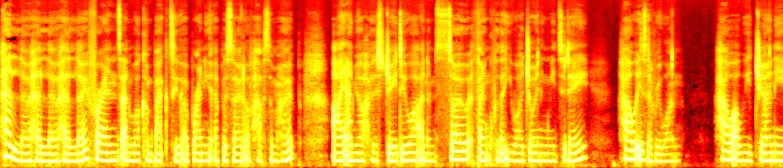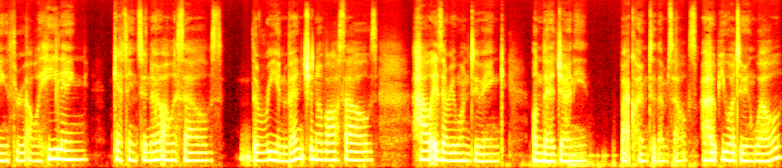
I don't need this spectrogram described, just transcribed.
Hello, hello, hello, friends, and welcome back to a brand new episode of Have Psalm Hope. I am your host, Jay Dua, and I'm so thankful that you are joining me today. How is everyone? How are we journeying through our healing, getting to know ourselves, the reinvention of ourselves. How is everyone doing on their journey back home to themselves? I hope you are doing well.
